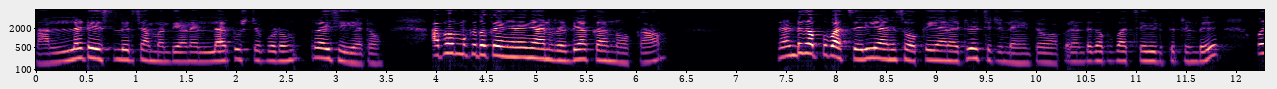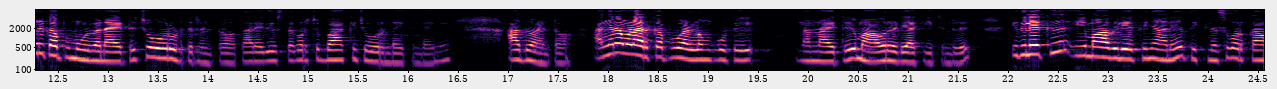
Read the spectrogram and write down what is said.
നല്ല ടേസ്റ്റുള്ളൊരു ചമ്മന്തിയാണ്. എല്ലാവർക്കും ഇഷ്ടപ്പെടും. ട്രൈ ചെയ്യാം കേട്ടോ അപ്പോൾ നമുക്കിതൊക്കെ എങ്ങനെയാണ് ഞാൻ റെഡി ആക്കാൻ നോക്കാം. രണ്ട് കപ്പ് പച്ചരി ഞാൻ സോക്ക് ചെയ്യാനായിട്ട് വെച്ചിട്ടുണ്ടായിരുന്നു കേട്ടോ അപ്പോൾ രണ്ട് കപ്പ് പച്ചരി എടുത്തിട്ടുണ്ട്. ഒരു കപ്പ് മുഴുവനായിട്ട് ചോറ് എടുത്തിട്ടുണ്ട് കേട്ടോ തലേ ദിവസത്തെ കുറച്ച് ബാക്കി ചോറ് ഉണ്ടായിട്ടുണ്ടായിനി അതുമാണ് കേട്ടോ അങ്ങനെ നമ്മൾ അരക്കപ്പ് വെള്ളം കൂട്ടി നന്നായിട്ട് മാവ് റെഡിയാക്കിയിട്ടുണ്ട്. ഇതിലേക്ക് ഈ മാവിലേക്ക് ഞാൻ തിക്നെസ് കുറയ്ക്കാൻ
